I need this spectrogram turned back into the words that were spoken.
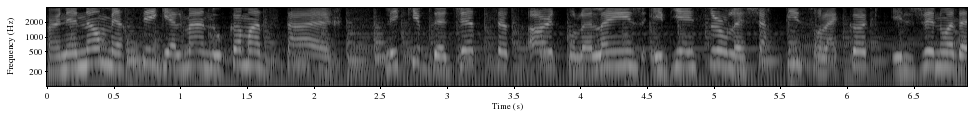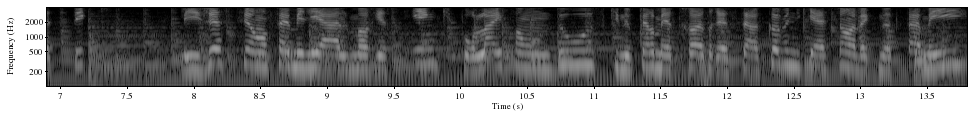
Un énorme merci également à nos commanditaires, l'équipe de Jet Set Art pour le linge et bien sûr le Sharpie sur la coque et le génois d'atypique, les gestions familiales Maurice Inc. pour l'iPhone 12 qui nous permettra de rester en communication avec notre famille,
